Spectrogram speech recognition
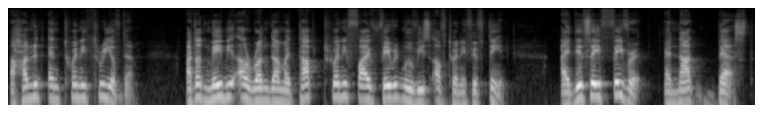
123 of them. I thought maybe I'll run down my top 25 favorite movies of 2015. I did say favorite and not best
